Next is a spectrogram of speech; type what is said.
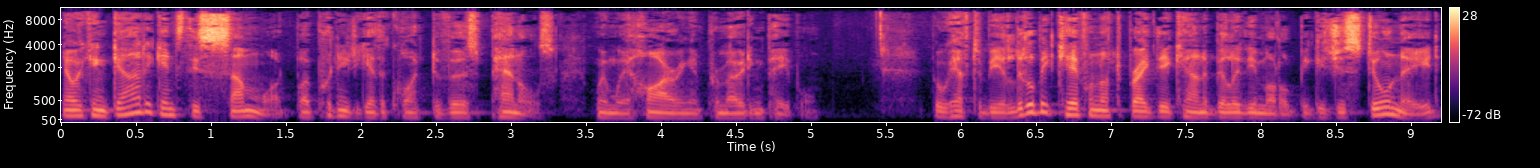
Now, we can guard against this somewhat by putting together quite diverse panels when we're hiring and promoting people. But we have to be a little bit careful not to break the accountability model because you still need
